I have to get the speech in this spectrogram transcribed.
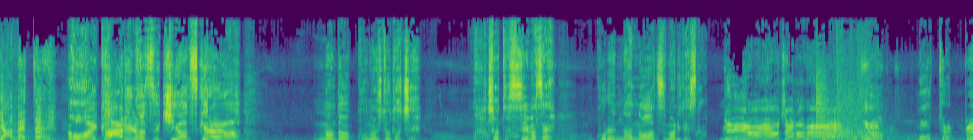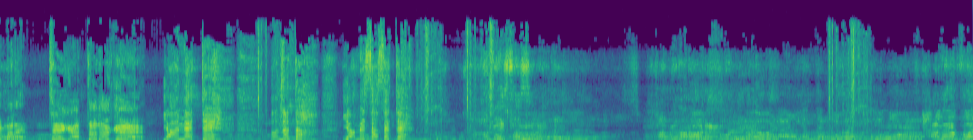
やめて。おいカルロス気をつけろよ。なんだこの人たち。ちょっとすいません。これ何の集まりですか？見ろよジャノベほらもうてっぺんまで手が届く。やめて。あなたやめさせて。やめさせてやめろあれ。やめろこ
